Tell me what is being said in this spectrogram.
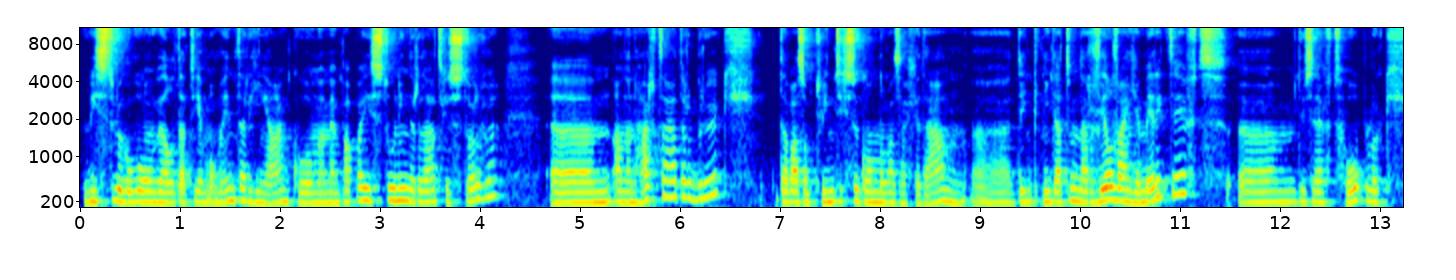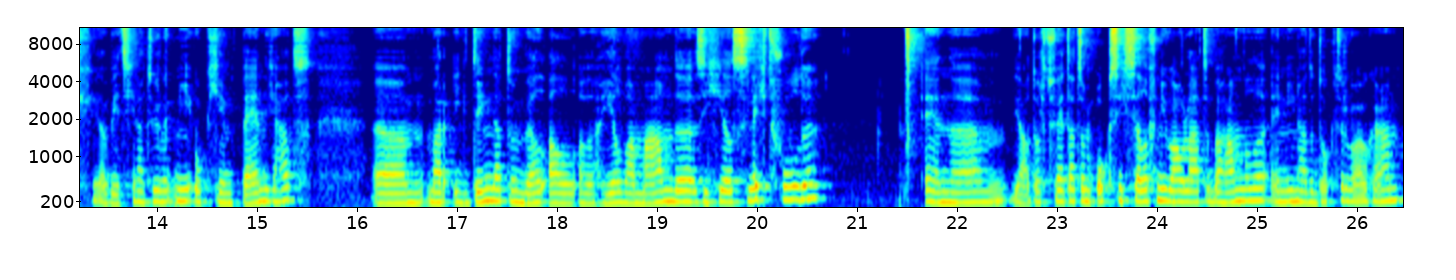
wisten we gewoon wel dat die moment daar ging aankomen. Mijn papa is toen inderdaad gestorven ehm, aan een hartaderbreuk. Dat was op 20 seconden was dat gedaan. Eh, ik denk niet dat hij daar veel van gemerkt heeft. Ehm, dus hij heeft hopelijk, dat weet je natuurlijk niet, ook geen pijn gehad. Ehm, maar ik denk dat hij wel al heel wat maanden zich heel slecht voelde. En um, ja, door het feit dat hem ook zichzelf niet wou laten behandelen en niet naar de dokter wou gaan,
